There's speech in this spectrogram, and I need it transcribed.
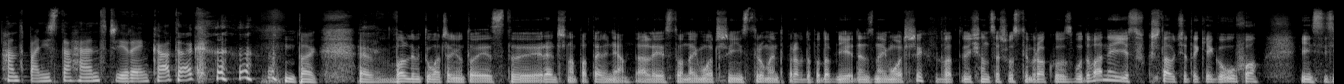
Handpanista, hand, czyli ręka, tak? Tak, w wolnym tłumaczeniu to jest e, ręczna patelnia, ale jest to najmłodszy instrument, prawdopodobnie jeden z najmłodszych. W 2006 roku zbudowany i jest w kształcie takiego UFO. Jest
